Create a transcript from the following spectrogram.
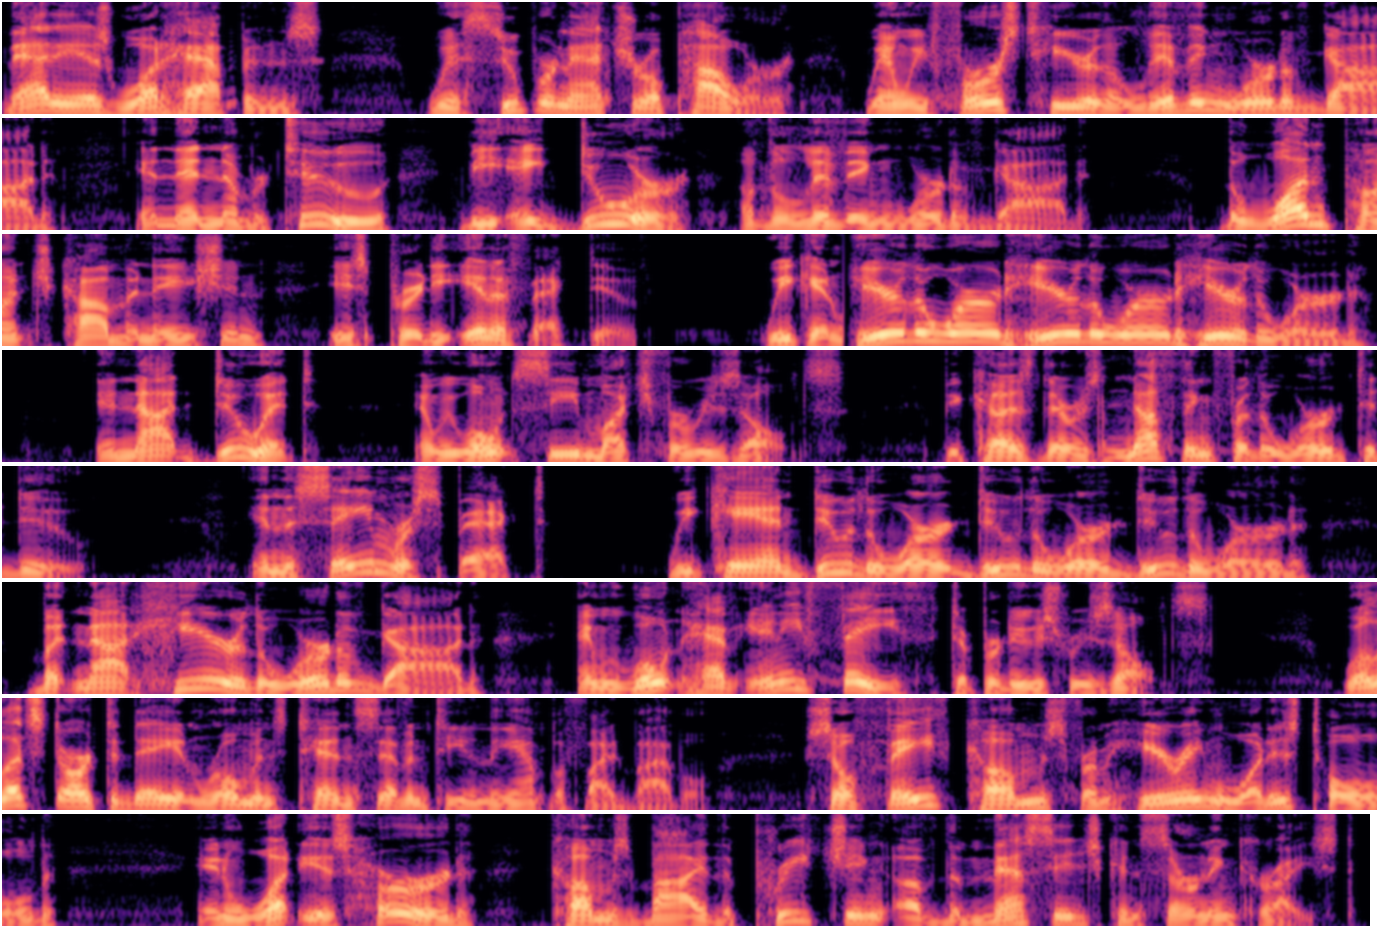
That is what happens with supernatural power when we first hear the living Word of God, and then number two, be a doer of the living Word of God. The one punch combination is pretty ineffective. We can hear the Word, hear the Word, hear the Word, and not do it, and we won't see much for results because there is nothing for the Word to do. In the same respect, we can do the Word, do the Word, do the Word, but not hear the Word of God, and we won't have any faith to produce results. Well, let's start today in Romans 10:17 in the Amplified Bible. So faith comes from hearing what is told, and what is heard comes by the preaching of the message concerning Christ.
